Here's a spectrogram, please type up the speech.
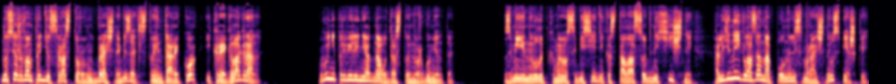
но все же вам придется расторгнуть брачное обязательство Интары Корк и Крэга Лаграна. Вы не привели ни одного достойного аргумента. Змеиная улыбка моего собеседника стала особенно хищной, а ледяные глаза наполнились мрачной усмешкой.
